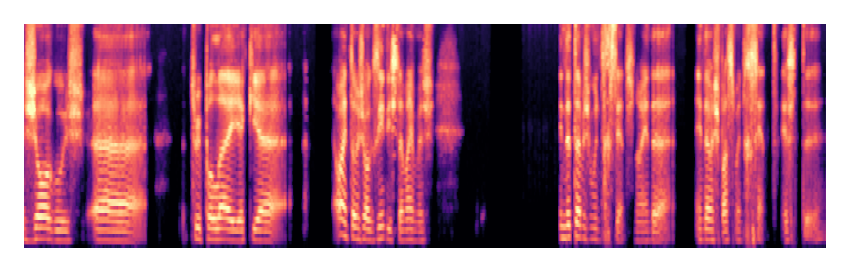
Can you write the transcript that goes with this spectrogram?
jogos uh, eh, AAA aqui a. Ou então jogos indies também, mas ainda estamos muito recentes, não é? Ainda, ainda é um espaço muito recente. Este,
